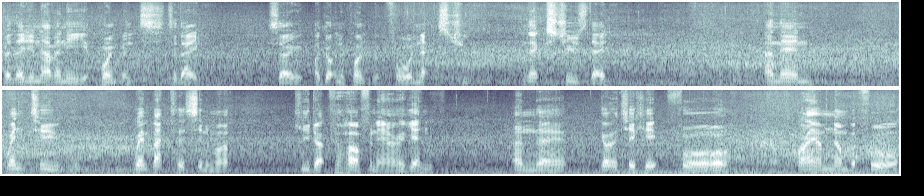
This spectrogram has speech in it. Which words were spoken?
but they didn't have any appointments today. So I got an appointment for next Tu- next Tuesday, and then went to went back to the cinema, queued up for half an hour again, and uh, got a ticket for I am number four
